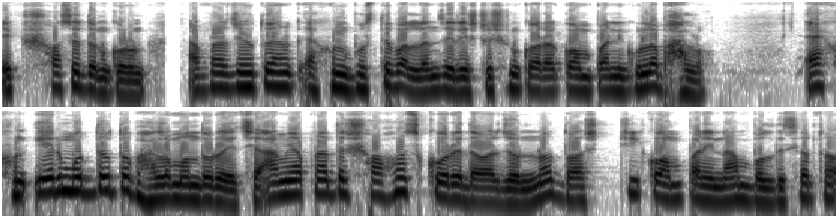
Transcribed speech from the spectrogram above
একটু সচেতন করুন। আপনারা যেহেতু এখন বুঝতে পারলেন যে রেজিস্ট্রেশন করা কোম্পানিগুলো ভালো। এখন এর মধ্যেও তো ভালো মন্দ রয়েছে। আমি আপনাদের সহজ করে দেওয়ার জন্য দশটি কোম্পানির নাম বলতেছি। অর্থাৎ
